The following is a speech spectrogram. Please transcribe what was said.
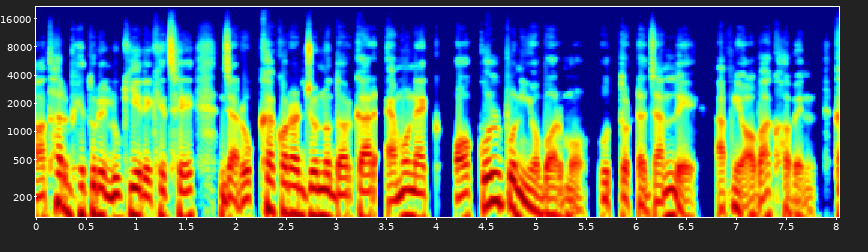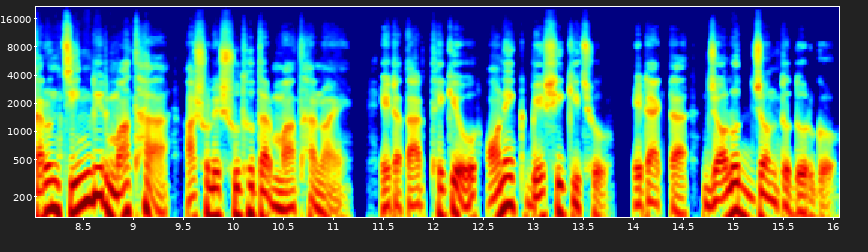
মাথার ভেতরে লুকিয়ে রেখেছে যা রক্ষা করার জন্য দরকার এমন এক অকল্পনীয় বর্ম? উত্তরটা জানলে আপনি অবাক হবেন। কারণ চিংড়ির মাথা আসলে শুধু তার মাথা নয়, এটা তার থেকেও অনেক বেশি কিছু। এটা একটা জলজ্জন্ত দুর্গ।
